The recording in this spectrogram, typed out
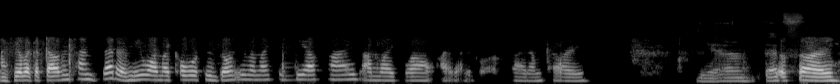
I feel like a thousand times better. Meanwhile, my coworkers don't even like to be outside. I'm like, well, I gotta go outside. I'm sorry. Yeah, that's so sorry.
